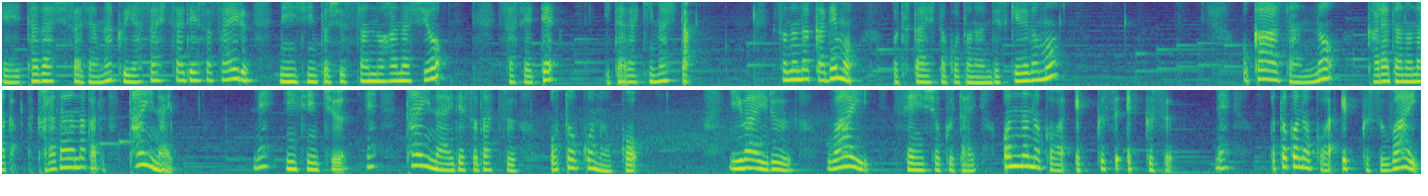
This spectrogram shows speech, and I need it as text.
えー、正しさじゃなく優しさで支える妊娠と出産の話をさせていただきました。その中でもお伝えしたことなんですけれどもお母さんの体の中体の中で体内ね妊娠中ね体内で育つ男の子いわゆる Y 染色体女の子は XX ね男の子は XY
